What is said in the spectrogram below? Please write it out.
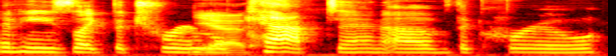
and he's like the true Yes. captain of the crew.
